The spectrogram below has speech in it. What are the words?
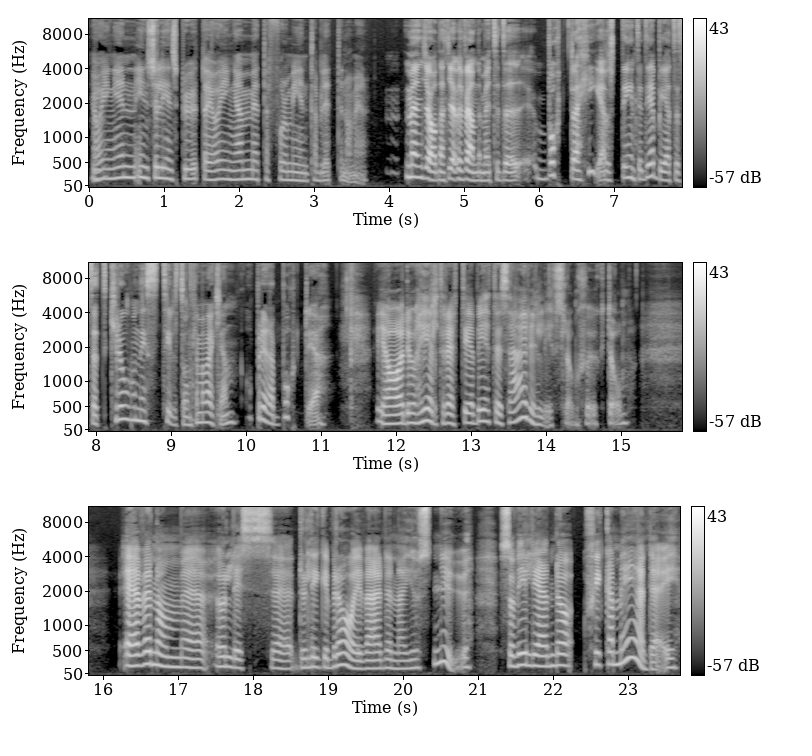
Jag har Mm. ingen insulinspruta, jag har inga Metformintabletter något mer. Men Janet, jag vänder mig till dig. Borta helt, det är inte diabetes ett kroniskt tillstånd? Kan man verkligen operera bort det? Ja, du har helt rätt. Diabetes är en livslång sjukdom. Även om eh, Ullis, eh, du ligger bra i värdena just nu så vill jag ändå skicka med dig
